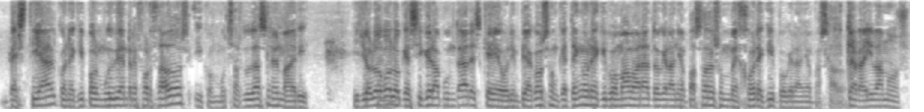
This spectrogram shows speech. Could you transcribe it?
bestial, con equipos muy bien reforzados y con muchas dudas en el Madrid. Y yo luego lo que sí quiero apuntar es que Olympiacos, aunque tenga un equipo más barato que el año pasado, es un mejor equipo que el año pasado. Claro, ahí vamos.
